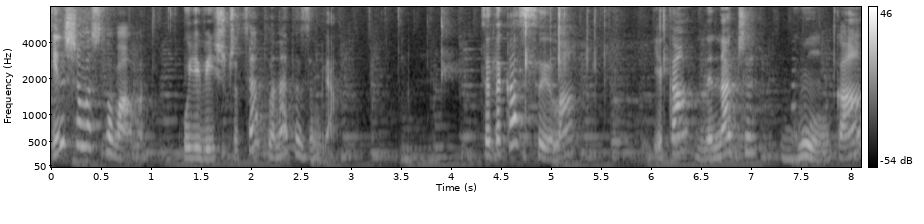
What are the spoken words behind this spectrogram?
Іншими словами, уявіть, що це планета Земля. Це така сила, яка, неначе гумка,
